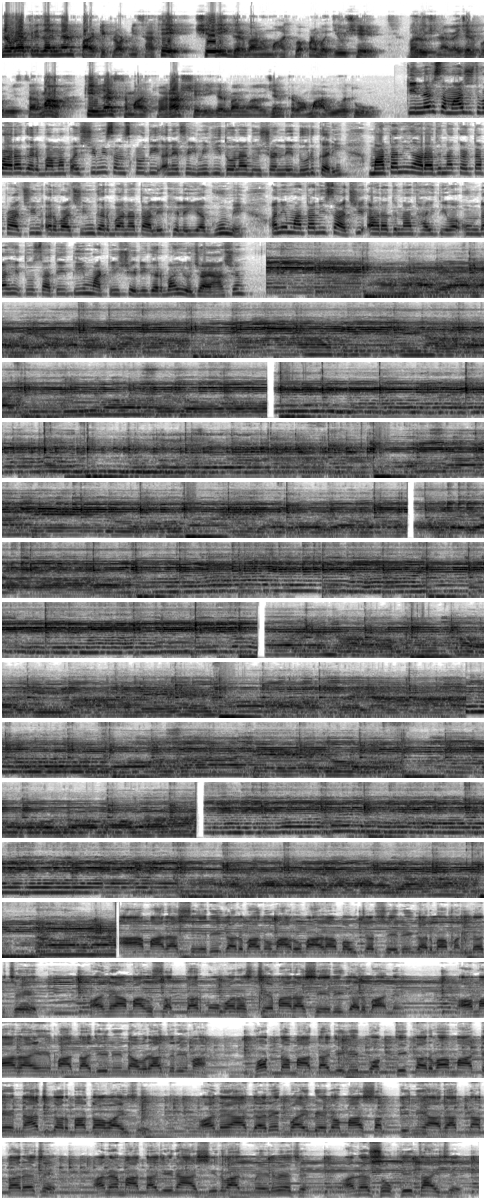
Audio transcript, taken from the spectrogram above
નવરાત્રી દરમિયાન પાર્ટી પ્લોટની સાથે શેરી ગરબાનું મહત્વ પણ વધ્યું છે. ભરૂચના વેજલપુર વિસ્તારમાં કિન્નર સમાજ દ્વારા શેરી ગરબાનું આયોજન કરવામાં આવ્યું હતું. કિન્નર સમાજ દ્વારા ગરબામાં પશ્ચિમી સંસ્કૃતિ અને ફિલ્મી ગીતોના દૂષણને દૂર કરી માતાની આરાધના કરતા પ્રાચીન અર્વાચીન ગરબાના તાલે ખેલૈયા ઘૂમે અને માતાની સાચી આરાધના થાય તેવા ઉમદા હેતુ સાથે તે માટે શેરી ગરબા યોજાયા છે. મારા શેરી ગરબાનું મારું બાળા બહુચર શેરી ગરબા મંડળ છે. અને આ મારું સત્તરમું વર્ષ છે મારા શેરી ગરબાને. અમારા એ માતાજીની નવરાત્રિમાં ફક્ત માતાજીની ભક્તિ કરવા માટેના જ ગરબા ગવાય છે. અને આ દરેક ભાઈ બહેનો મા શક્તિની આરાધના કરે છે અને માતાજીના આશીર્વાદ મેળવે છે અને સુખી થાય છે.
